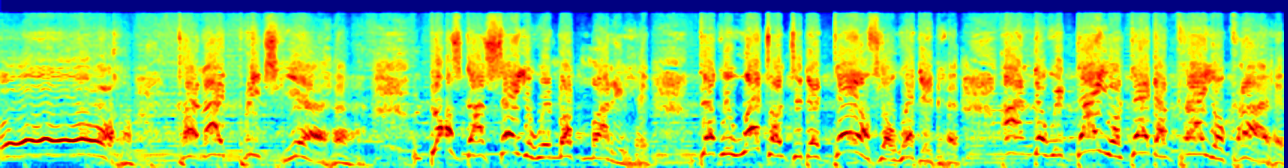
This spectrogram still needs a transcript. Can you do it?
Oh, can I preach here? Those that say you will not marry, they will wait until the day of your wedding and they will die your dead and cry your cry.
